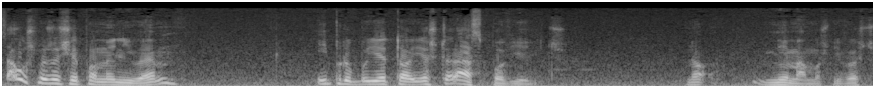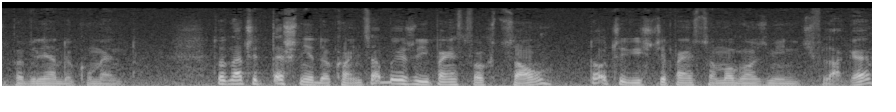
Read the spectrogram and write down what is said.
Załóżmy, że się pomyliłem i próbuję to jeszcze raz powielić. No, nie ma możliwości powielenia dokumentu. To znaczy też nie do końca, bo jeżeli Państwo chcą, to oczywiście Państwo mogą zmienić flagę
